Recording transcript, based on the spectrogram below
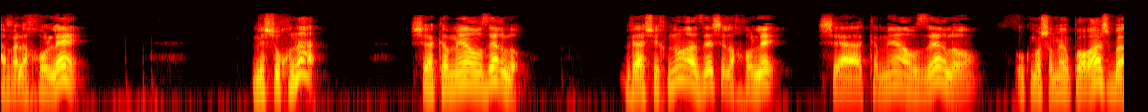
אבל החולה משוכנע שהקמע עוזר לו. והשכנוע הזה של החולה, שהקמע עוזר לו, או כמו שאומר פה רשב"א,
